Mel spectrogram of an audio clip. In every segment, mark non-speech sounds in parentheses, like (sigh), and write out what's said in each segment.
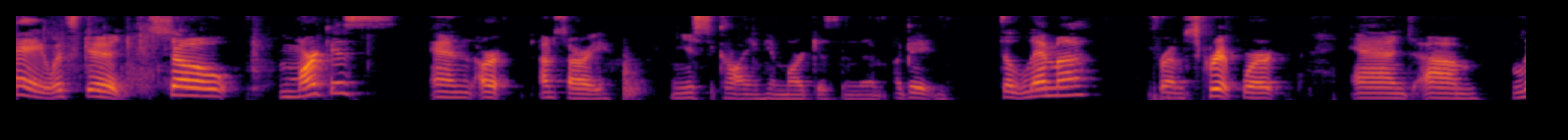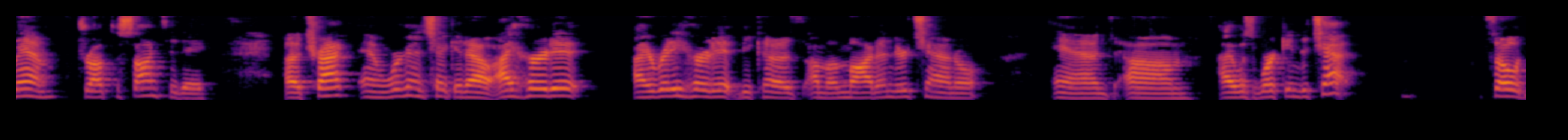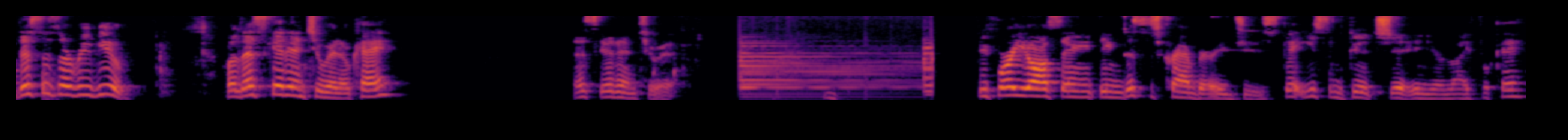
Hey, what's good? So Marcus and or I'm sorry, I'm used to calling him Marcus and them. Okay, Dilemma from Script Work and um, Lem dropped a song today, a track, and we're gonna check it out. I heard it. I already heard it because I'm a mod on their channel, and um, I was working the chat. So this is a review, but let's get into it, okay? Let's get into it. Before you all say anything, this is cranberry juice. Get you some good shit in your life, okay?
